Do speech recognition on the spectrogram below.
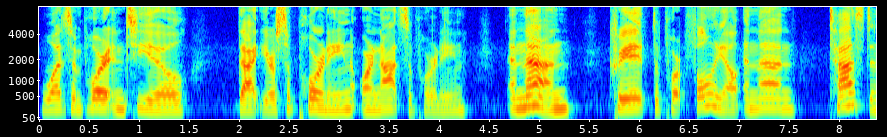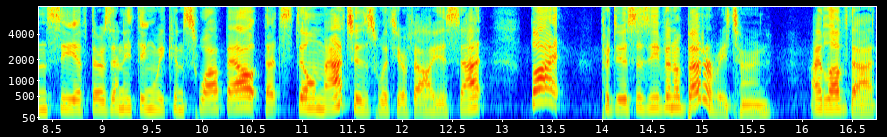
What's important to you that you're supporting or not supporting? And then create the portfolio and then test and see if there's anything we can swap out that still matches with your value set, but produces even a better return. I love that.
